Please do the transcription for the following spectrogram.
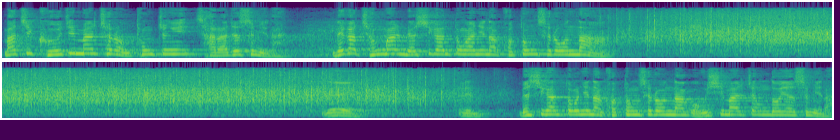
마치 거짓말처럼 통증이 사라졌습니다. 내가 정말 몇 시간 동안이나 고통스러웠나? 네. 네. 몇 시간 동안이나 고통스러웠나고 의심할 정도였습니다.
